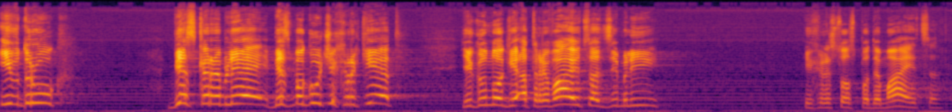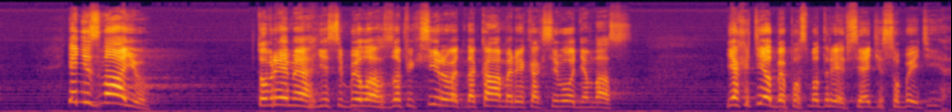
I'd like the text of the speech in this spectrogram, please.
И вдруг, без кораблей, без могучих ракет, его ноги отрываются от земли, и Христос поднимается. Я не знаю, в то время, если было зафиксировать на камере, как сегодня в нас, я хотел бы посмотреть все эти события,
